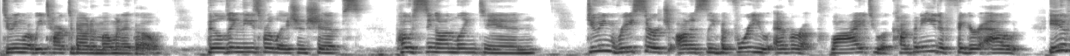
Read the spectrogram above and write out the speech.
doing what we talked about a moment ago building these relationships, posting on LinkedIn, doing research, honestly, before you ever apply to a company to figure out if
